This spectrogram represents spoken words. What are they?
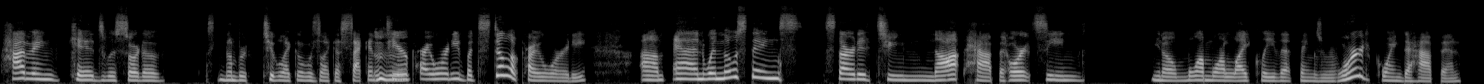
having kids was sort of number two, like it was like a 2nd mm-hmm. tier priority, but still a priority. Um, and when those things started to not happen, or it seemed, you know, more and more likely that things weren't going to happen,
